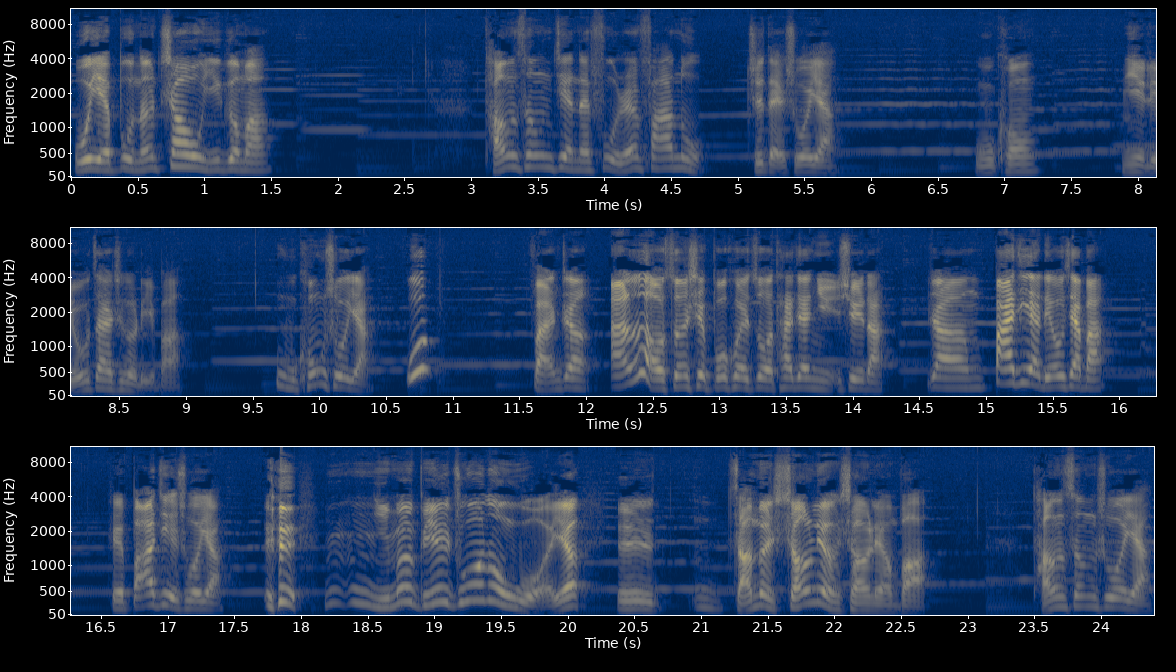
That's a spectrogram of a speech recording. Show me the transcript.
我也不能招一个吗？唐僧见那妇人发怒，只得说呀：“悟空，你留在这里吧。悟空说呀：“我反正俺老孙是不会做他家女婿的，让八戒留下吧。”这八戒说呀：“你们别捉弄我呀，呃，咱们商量商量吧。”唐僧说呀：“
